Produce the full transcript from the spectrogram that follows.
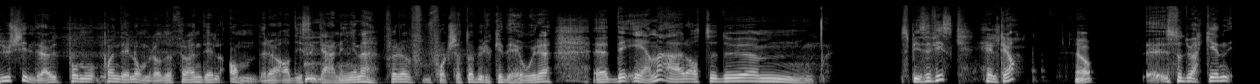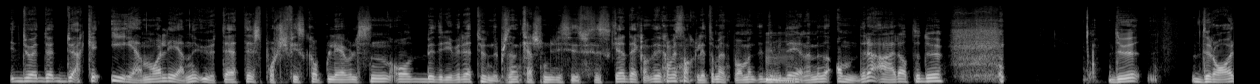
du skiller deg ut på, no, på en del områder fra en del andre av disse gærningene, for å fortsette å bruke det ordet. Eh, Det ene er at du um, spiser fisk hele tida. Ja. Så du er, ikke en, du, er, du er ikke ene og alene ute etter sportsfiskeopplevelsen og bedriver et 100 cash and release-fiske, Det, kan- det kan vi snakke litt om etterpå, men det, det ene med det andre er at du Du drar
